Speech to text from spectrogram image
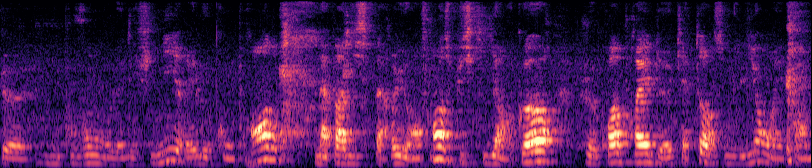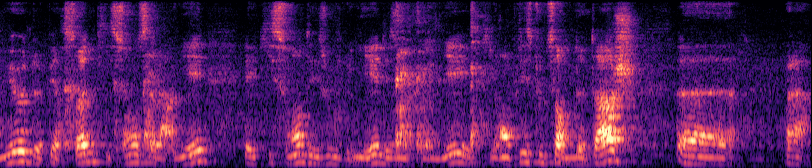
que nous pouvons le définir et le comprendre n'a pas disparu en France, puisqu'il y a encore, je crois, près de 14 millions, et tant mieux, de personnes qui sont salariées et qui sont des ouvriers, des employés, et qui remplissent toutes sortes de tâches. Euh, voilà.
